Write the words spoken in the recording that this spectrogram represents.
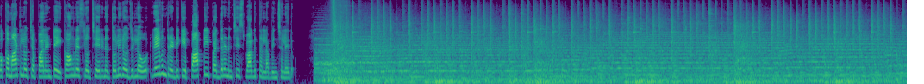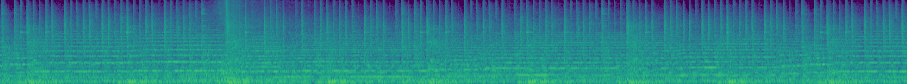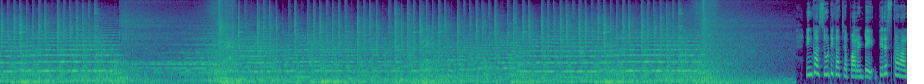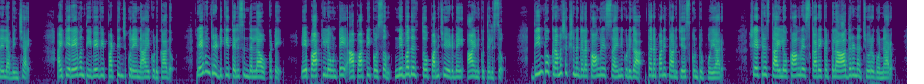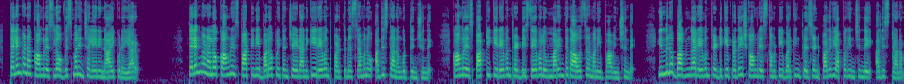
ఒక మాటలో చెప్పాలంటే కాంగ్రెస్లో చేరిన తొలి రోజుల్లో రేవంత్ రెడ్డికి పార్టీ పెద్దల నుంచి స్వాగతం లభించలేదు. ఇంకా సూటిగా చెప్పాలంటే తిరస్కారాలే లభించాయి. అయితే రేవంత్ ఇవేవి పట్టించుకునే నాయకుడు కాదు. రేవంత్ రెడ్డికి తెలిసిందల్లా ఒక్కటే. ఏ పార్టీలో ఉంటే ఆ పార్టీ కోసం నిబద్ధతతో పనిచేయడమే ఆయనకు తెలుసు. దీంతో క్రమశిక్షణ గల కాంగ్రెస్ సైనికుడిగా తన పని తాను చేసుకుంటూ పోయారు. క్షేత్రస్థాయిలో కాంగ్రెస్ కార్యకర్తల ఆదరణ చూరగొన్నారు. తెలంగాణ కాంగ్రెస్లో విస్మరించలేని నాయకుడయ్యారు. తెలంగాణలో కాంగ్రెస్ పార్టీని బలోపేతం చేయడానికి రేవంత్ పడుతున్న శ్రమను అధిష్టానం గుర్తించింది. కాంగ్రెస్ పార్టీకి రేవంత్ రెడ్డి సేవలు మరింతగా అవసరమని భావించింది. ఇందులో భాగంగా రేవంత్ రెడ్డికి Pradesh Congress committee working president పదవి అప్పగించింది అధిష్టానం.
